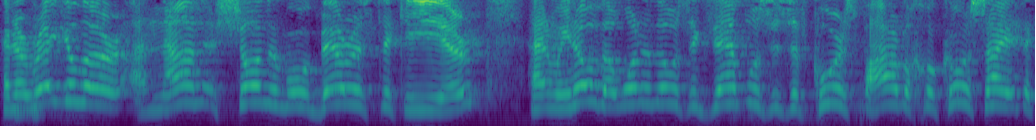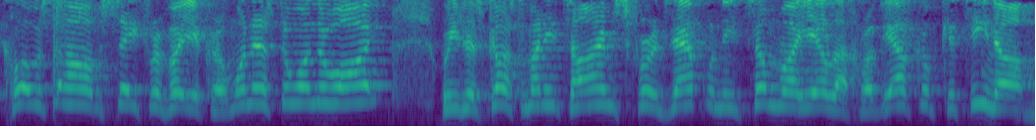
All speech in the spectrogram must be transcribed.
and a regular a non-shana muberistic year. And we know that one of those examples is, of course, Bahar B'chokosai at the close of Sefer Vayikra. One has to wonder why. We've discussed many times, for example, Nitzam Vayelach, Rav Yaakov Katina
